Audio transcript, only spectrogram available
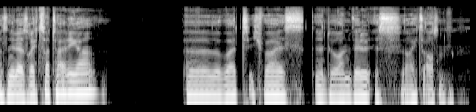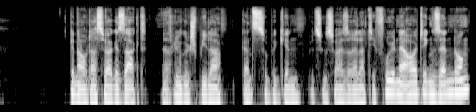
Fresneda ist Rechtsverteidiger. Äh, soweit ich weiß, Duran Will ist rechts außen. Genau, das hast du ja gesagt. Ja. Flügelspieler ganz zu Beginn, beziehungsweise relativ früh in der heutigen Sendung.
